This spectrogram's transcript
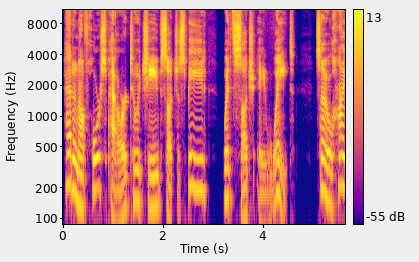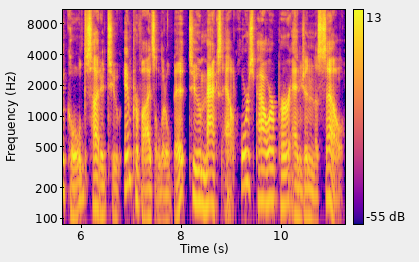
had enough horsepower to achieve such a speed with such a weight, so Heinkel decided to improvise a little bit to max out horsepower per engine nacelle.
